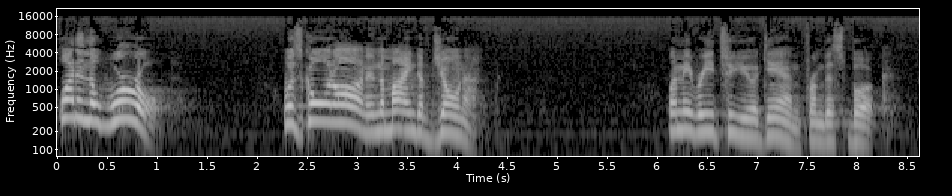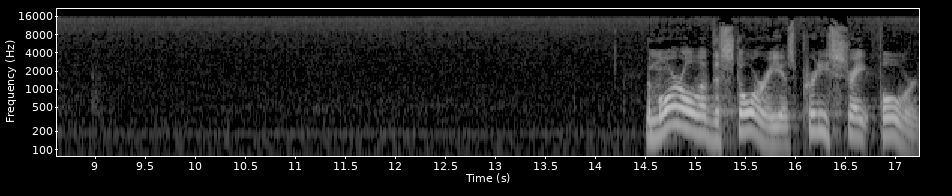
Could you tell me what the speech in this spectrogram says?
What in the world was going on in the mind of Jonah? Let me read to you again from this book. The moral of the story is pretty straightforward.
